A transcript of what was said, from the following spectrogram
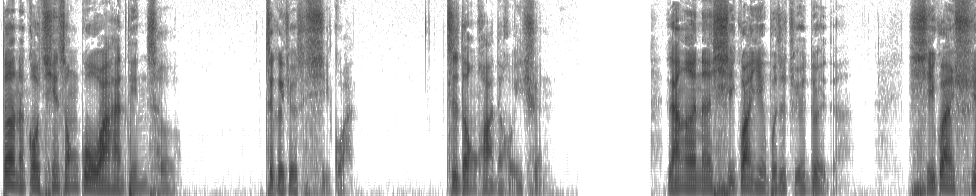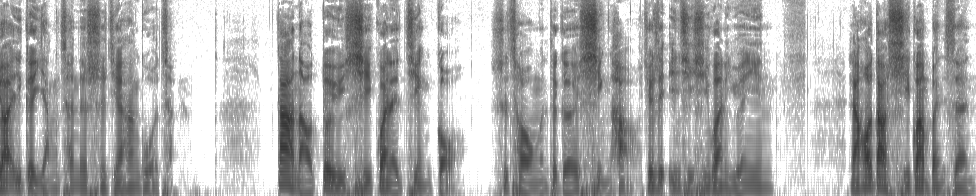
都能够轻松过弯和停车。这个就是习惯，自动化的回圈。然而呢，习惯也不是绝对的，习惯需要一个养成的时间和过程。大脑对于习惯的建构，是从这个信号，就是引起习惯的原因，然后到习惯本身，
